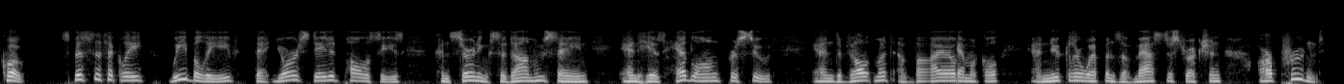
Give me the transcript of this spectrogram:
quote, specifically, we believe that your stated policies concerning Saddam Hussein and his headlong pursuit and development of biochemical and nuclear weapons of mass destruction are prudent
